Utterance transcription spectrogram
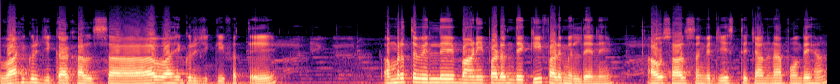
ਵਾਹਿਗੁਰੂ ਜੀ ਕਾ ਖਾਲਸਾ, ਵਾਹਿਗੁਰੂ ਜੀ ਕੀ ਫਤਿਹ। ਅੰਮ੍ਰਿਤ ਵੇਲੇ ਬਾਣੀ ਪੜਨ ਦੇ ਕੀ ਫਲ ਮਿਲਦੇ ਨੇ? ਆਓ ਸਾਧ ਸੰਗਤ ਜੀ, ਇਸ ਤੇ ਚਾਨਣਾ ਪਾਉਂਦੇ ਹਾਂ।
